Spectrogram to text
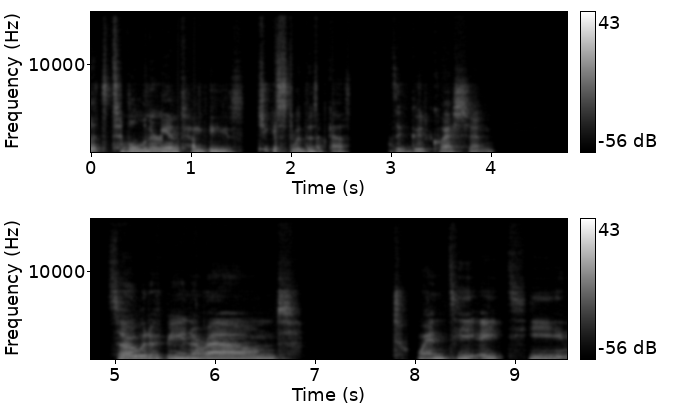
let's tell the listener and did you get with this podcast? That's a good question. So it would have been around 2018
